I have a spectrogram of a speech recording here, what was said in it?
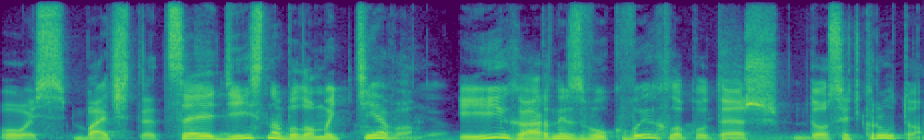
Ось, бачите, це дійсно було миттєво. І гарний звук вихлопу теж досить круто.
